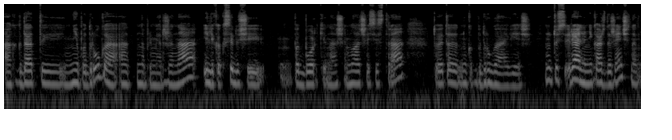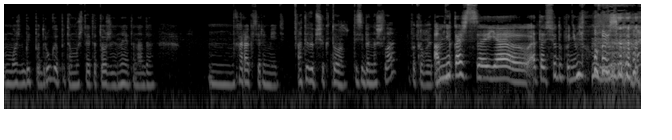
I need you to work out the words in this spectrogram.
А когда ты не подруга, а, например, жена, или как в следующей подборке нашей младшая сестра, то это, ну, как бы другая вещь. Ну, то есть реально не каждая женщина может быть подругой, потому что это тоже, на это надо характер иметь. А ты вообще кто? Ты себя нашла? Пока в этом? А мне кажется, я отовсюду понемножку.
